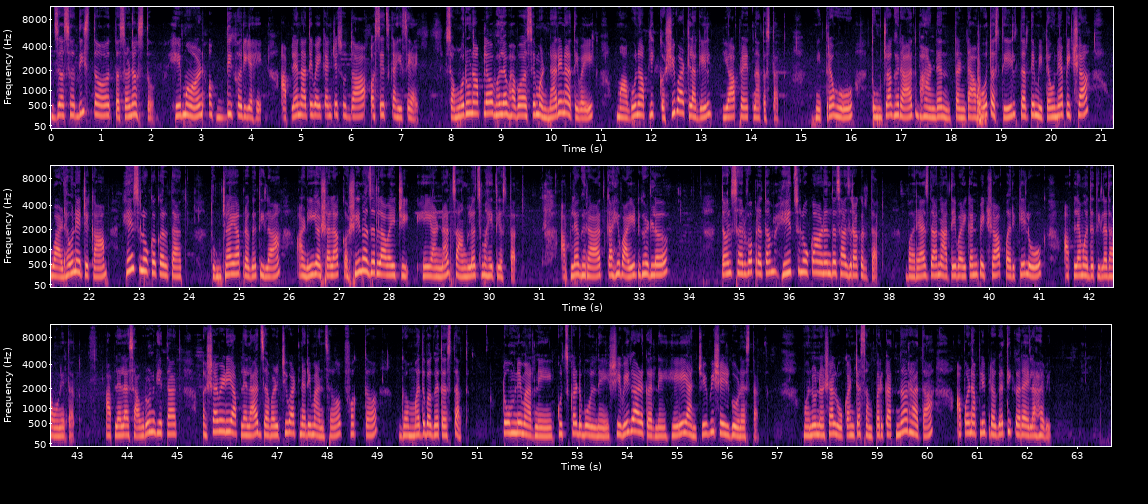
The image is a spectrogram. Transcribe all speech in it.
जसं दिसतं तसं नसतं. हे म्हण अगदी खरी आहे. आपल्या नातेवाईकांचे सुद्धा असेच काहीसे आहे. समोरून आपलं भलं व्हावं असे म्हणणारे नातेवाईक मागून आपली कशी वाट लागेल या प्रयत्नात असतात. मित्र हो तुमच्या घरात भांडण तंटा होत असतील तर ते मिटवण्यापेक्षा वाढवण्याचे काम हेच लोक करतात. तुमच्या या प्रगतीला आणि यशाला कशी नजर लावायची हे यांना चांगलंच माहिती असतात. आपल्या घरात काही वाईट घडलं तर सर्वप्रथम हेच लोक आनंद साजरा करतात. बऱ्याचदा नातेवाईकांपेक्षा परके लोक आपल्या मदतीला धावून येतात. आपल्याला सावरून घेतात. अशावेळी आपल्याला जवळची वाटणारी माणसं फक्त गंमत बघत असतात. टोमणे मारणे कुचकट बोलणे शिवीगाळ करणे हे यांचे विशेष गुण असतात. म्हणून अशा लोकांच्या संपर्कात न राहता आपण आपली प्रगती करायला हवी.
